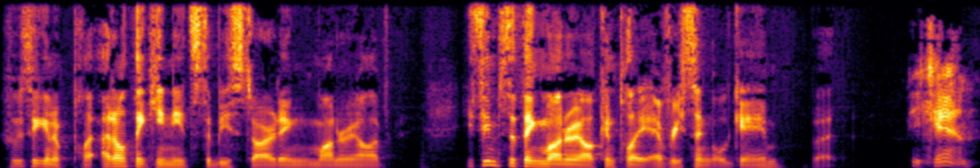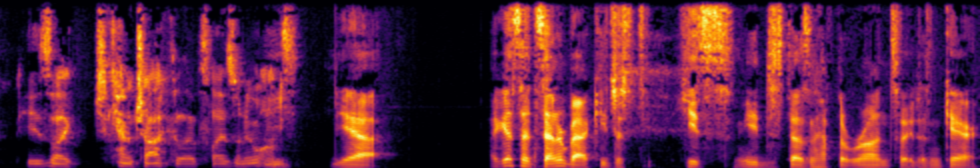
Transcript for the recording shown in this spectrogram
who's he going to play? I don't think he needs to be starting Monreal. He seems to think Monreal can play every single game, but He can. He's like Count Chocula plays when he wants. yeah, I guess at center back he just he's he just doesn't have to run, so he doesn't care.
